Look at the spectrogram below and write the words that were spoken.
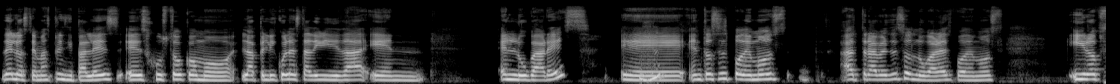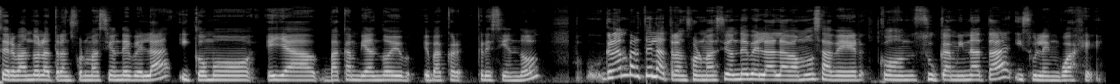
de los temas principales es justo como la película está dividida en en lugares. Eh, entonces podemos, a través de esos lugares, podemos ir observando la transformación de Bella y cómo ella va cambiando y, va creciendo. Gran parte de la transformación de Bella la vamos a ver con su caminata y su lenguaje.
